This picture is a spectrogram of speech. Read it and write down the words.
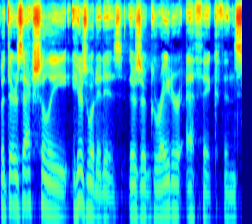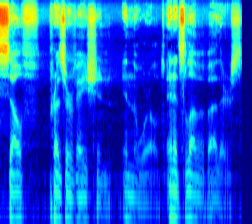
But there's actually, here's what it is there's a greater ethic than self preservation in the world, and it's love of others.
